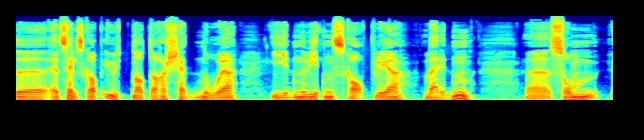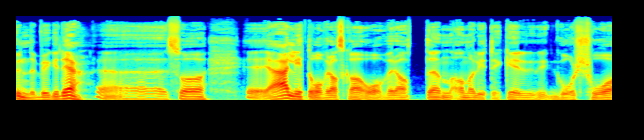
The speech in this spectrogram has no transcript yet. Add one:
et selskap uten at det har skjedd noe i den vitenskapelige verden eh, som underbygger det. Eh, så eh, jeg er litt overraska over at en analytiker går så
